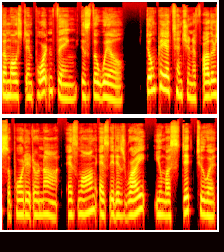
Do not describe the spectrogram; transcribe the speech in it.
The most important thing is the will. Don't pay attention if others support it or not. As long as it is right, you must stick to it.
